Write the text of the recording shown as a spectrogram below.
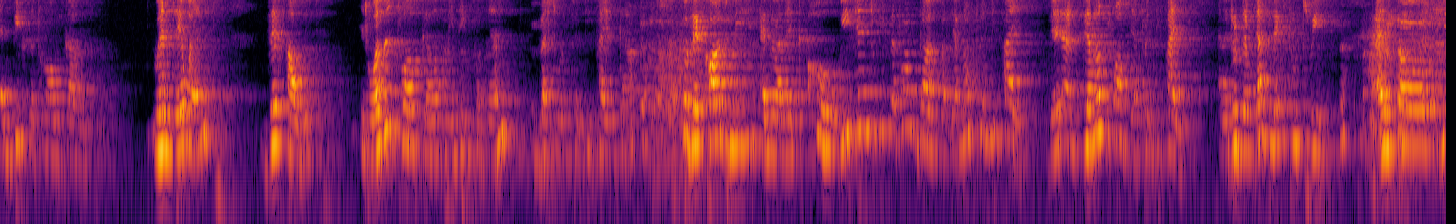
and pick the 12 girls. When they went, they found it wasn't 12 girls waiting for them, but it was 25 girls. So they called me and they were like, oh, we came to pick the 12 girls, but they're not 25. They're, they're not 12, they're 25. And I told them, just make two trips. And so we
